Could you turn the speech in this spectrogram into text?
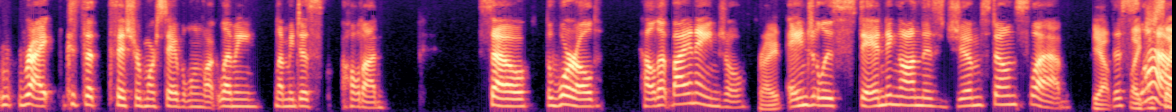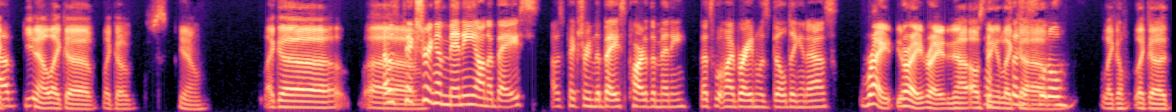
R- right because the fish are more stable in what let me let me just hold on so the world held up by an angel right? angel is standing on this gemstone slab Yeah, This like just like slab- you know, like a like a you know, like a. i was um, picturing a mini on a base i was picturing the base part of the mini that's what my brain was building it as Right, right, right. And I was thinking like so a little- like a like a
